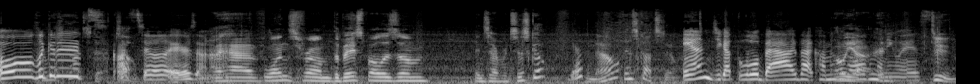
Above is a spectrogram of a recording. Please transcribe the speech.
Oh, look at it. Scottsdale. Scottsdale, Arizona. I have ones from the baseballism in San Francisco. Yep. And now in Scottsdale. and you got the little bag that comes Oh with all of them anyways. Dude,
